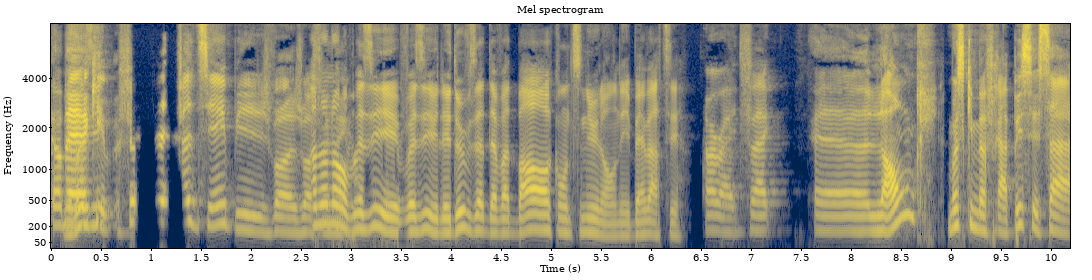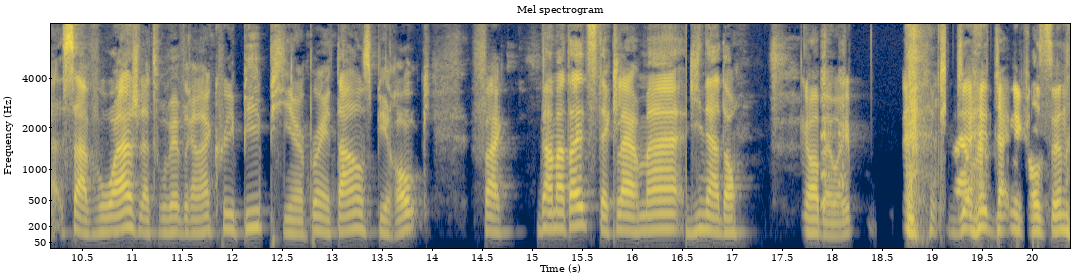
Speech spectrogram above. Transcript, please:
Ah, ben, Vas-y. ok, fais, le tien, puis je vais. Je vais Ah non, non, vas-y, vas-y. Les deux, vous êtes de votre bord, continue, là. On est bien parti. Alright, fait euh, l'oncle, moi ce qui m'a frappé, c'est sa, sa voix, je la trouvais vraiment creepy, puis un peu intense, puis rauque. Fait que, dans ma tête, c'était clairement Guinadon. Ah, ben oui. Jack Jack Nicholson.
